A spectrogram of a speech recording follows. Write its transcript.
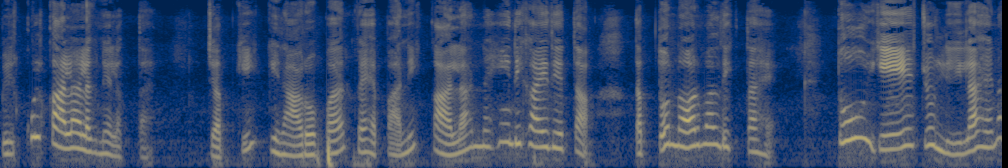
बिल्कुल काला लगने लगता है। जबकि किनारों पर वह पानी काला नहीं दिखाई देता, तब तो नॉर्मल दिखता है। तो ये जो लीला है ना,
